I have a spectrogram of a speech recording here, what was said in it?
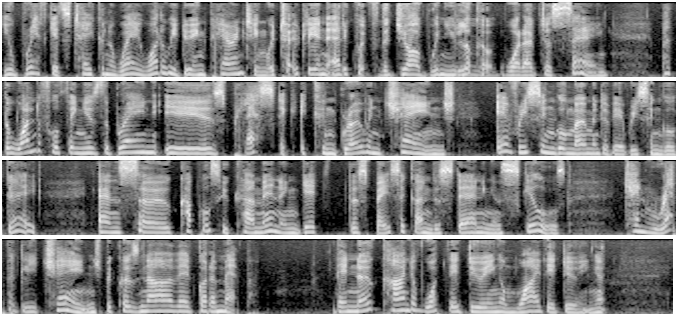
your breath gets taken away. What are we doing parenting? We're totally inadequate for the job when you look at what I've just saying. But the wonderful thing is the brain is plastic. It can grow and change every single moment of every single day. And so couples who come in and get this basic understanding and skills can rapidly change because now they've got a map. They know kind of what they're doing and why they're doing it.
